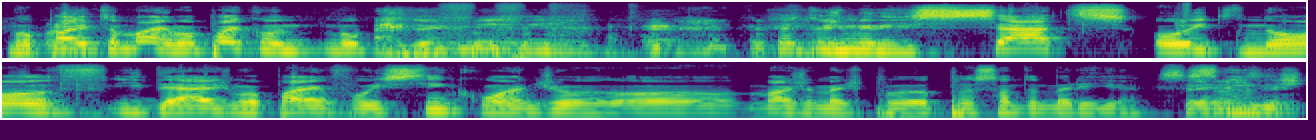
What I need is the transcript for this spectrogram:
Meu pai também, meu pai com meu, 2000 e- 2007, 8, 9 e 10, meu pai foi 5 anos ó, mais ou menos para, para Santa Maria Sim, seguidas, sim.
